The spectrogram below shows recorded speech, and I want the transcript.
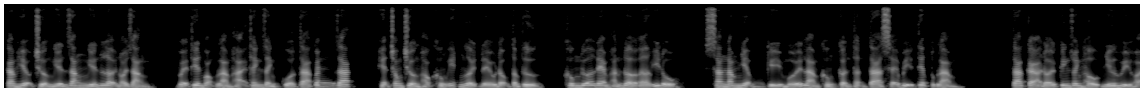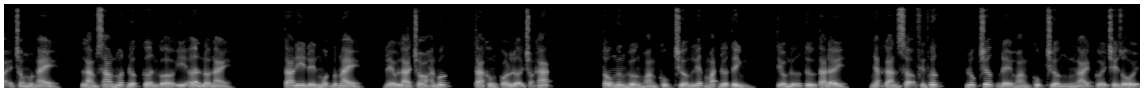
Cam hiệu trưởng nghiến răng nghiến lợi nói rằng, vệ thiên vọng làm hại thanh danh của ta quét rác hiện trong trường học không ít người đều động tâm tư, không nữa đem hắn đờ ơ ý đồ, sang năm nhiệm kỳ mới làm không cẩn thận ta sẽ bị tiếp tục làm. Ta cả đời kinh doanh hầu như hủy hoại trong một ngày, làm sao nuốt được cơn gin này? Ta đi đến một bước này, đều là cho hắn bước, ta không có lựa chọn khác. Tâu ngưng hướng hoàng cục trưởng liếc mắt đưa tỉnh tiểu nữ từ ta đây, nhát gan sợ phiền phức, lúc trước để hoàng cục trưởng ngài cười chê rồi.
